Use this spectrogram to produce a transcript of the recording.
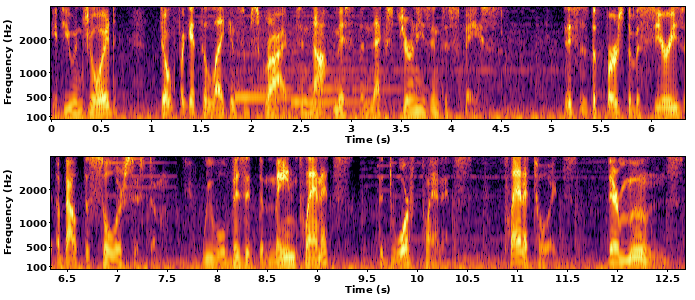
If you enjoyed, don't forget to like and subscribe to not miss the next journeys into space. This is the first of a series about the solar system. We will visit the main planets, the dwarf planets, planetoids, their moons,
